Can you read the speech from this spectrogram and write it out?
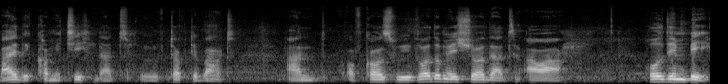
by the committee that we've talked about. And of course, we've also made sure that our holding bay,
